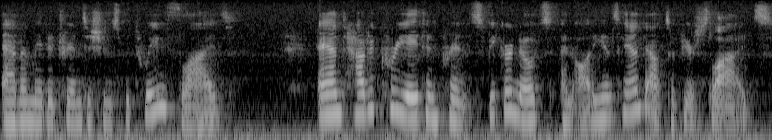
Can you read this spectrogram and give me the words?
animated transitions between slides, and how to create and print speaker notes and audience handouts of your slides.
